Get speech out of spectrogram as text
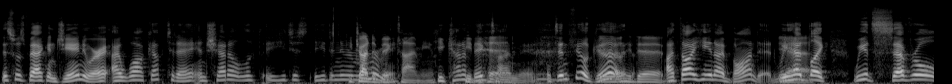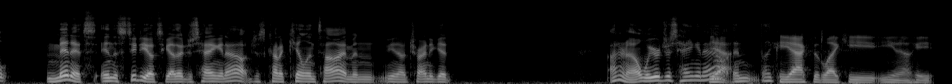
This was back in January. I walk up today, and Shadow looked. He just he didn't even He tried to big time you. He kind of big did. time me. It didn't feel He good. really did. I thought he and I bonded. We Yeah. had like we had several minutes in the studio together, just hanging out, just kind of killing time, and you know trying to get. I don't know. We were just hanging out, Yeah. and like he acted like he you know he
